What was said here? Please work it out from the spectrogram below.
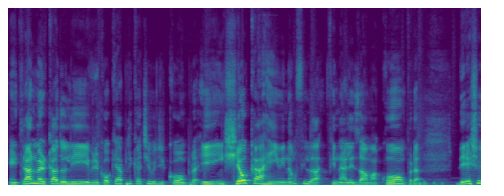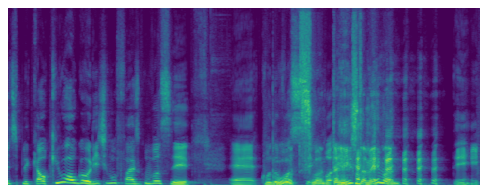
entrar no Mercado Livre, qualquer aplicativo de compra e encher o carrinho e não finalizar uma compra, deixa eu te explicar o que o algoritmo faz com você. É, quando Putz, você... mano, tem isso também, mano? tem.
